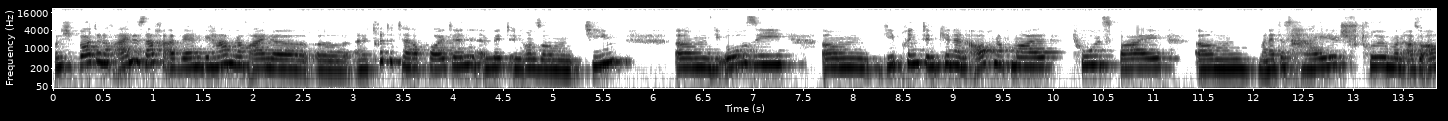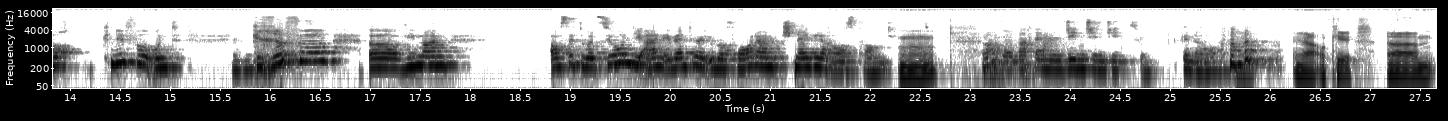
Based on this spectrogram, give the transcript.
Und ich wollte noch eine Sache erwähnen. Wir haben noch eine, äh, eine dritte Therapeutin mit in unserem Team, ähm, die Ursi. Ähm, die bringt den Kindern auch nochmal Tools bei. Ähm, man nennt es Heilströmen, also auch Kniffe und Griffe, äh, wie man aus Situationen, die einen eventuell überfordern, schnell wieder rauskommt. Mhm. Also nach dem Jin Jin Jitsu. Ja, okay. Ähm,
